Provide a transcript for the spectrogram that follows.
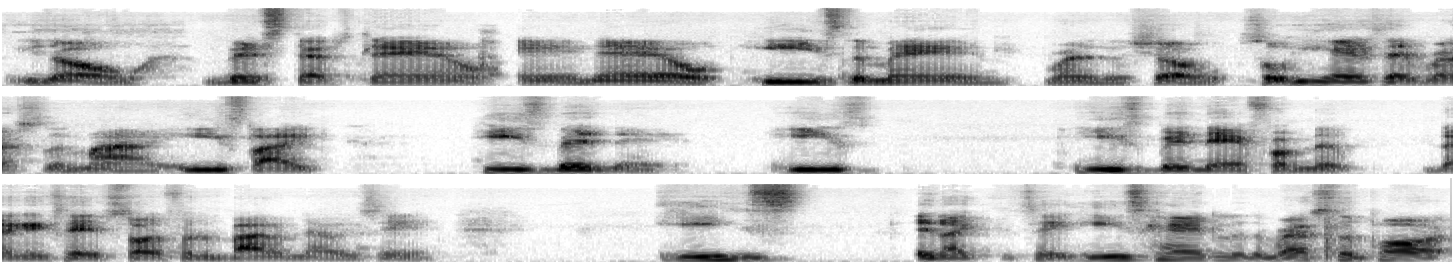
you know, Vince steps down, and now he's the man running the show. So he has that wrestling mind. He's like, he's been there. He's he's been there from the like I said, started from the bottom. Now he's here. He's like I say, he's handling the wrestling part.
